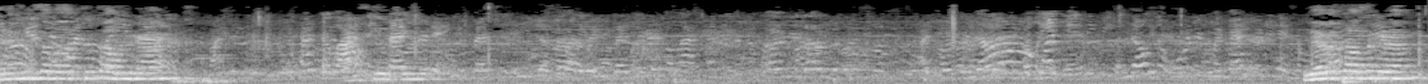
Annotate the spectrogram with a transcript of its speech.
And he's about 2,000 grams. The last Still Eleven thousand grams.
